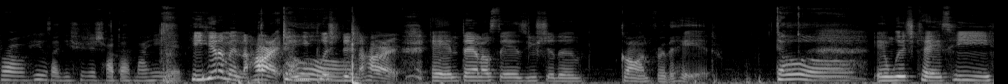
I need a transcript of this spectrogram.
Bro, he was like, you should just chopped off my head. He hit him in the heart and he pushed it in the heart. And Thanos says you should have gone for the head. Duh. In which case he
